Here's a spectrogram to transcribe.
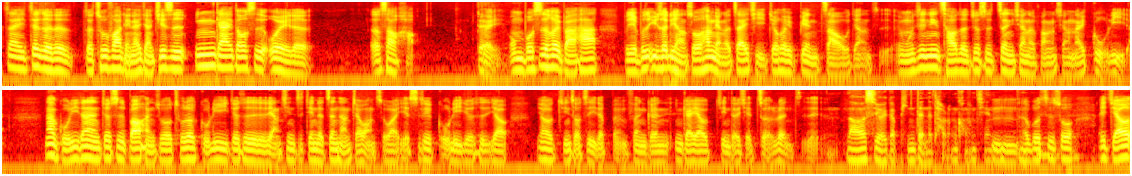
在在这个的的出发点来讲，其实应该都是为了儿少好，对，对我们不是会把它。也不是预设立场说他们两个在一起就会变糟这样子，我们最近朝着就是正向的方向来鼓励的。那鼓励当然就是包含说，除了鼓励就是两性之间的正常交往之外，也是这个鼓励就是要要谨守自己的本分跟应该要尽的一些责任之类的。然后是有一个平等的讨论空间，嗯，而不是说哎、欸、只要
